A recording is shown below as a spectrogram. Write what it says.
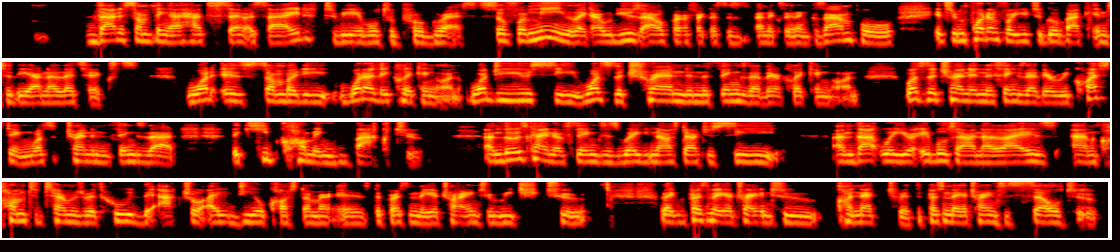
that is something I had to set aside to be able to progress. So for me, like I would use Aisle Perfect as an example. It's important for you to go back into the analytics. What is somebody, what are they clicking on? What do you see? What's the trend in the things that they're clicking on? What's the trend in the things that they're requesting? What's the trend in the things that they keep coming back to? And those kind of things is where you now start to see and that way you're able to analyze and come to terms with who the actual ideal customer is, the person that you're trying to reach to, like the person that you're trying to connect with, the person that you're trying to sell to.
